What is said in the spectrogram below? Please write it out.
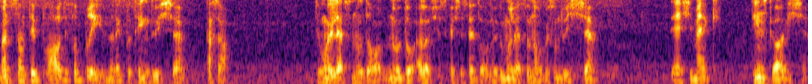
men samtidig bra du får bryne deg på ting du ikke Altså, du må jo lese noe dårlig, noe dårlig Eller jeg skal ikke si dårlig. Du må lese noe som du ikke Det er ikke meg. Dit Mm. skal jeg ikke.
